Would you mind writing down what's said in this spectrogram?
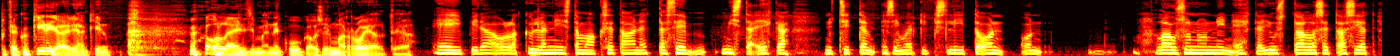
pitääkö kirjailijankin olla ensimmäinen kuukausi ilman rojalteja? Ei pidä olla. Kyllä niistä maksetaan, että se mistä ehkä nyt sitten esimerkiksi liitto on, on lausunut, niin ehkä just tällaiset asiat –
